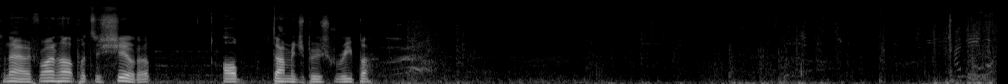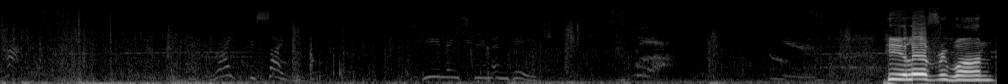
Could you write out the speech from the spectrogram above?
So now, if Reinhardt puts his shield up, I'll damage boost Reaper. Heal everyone.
